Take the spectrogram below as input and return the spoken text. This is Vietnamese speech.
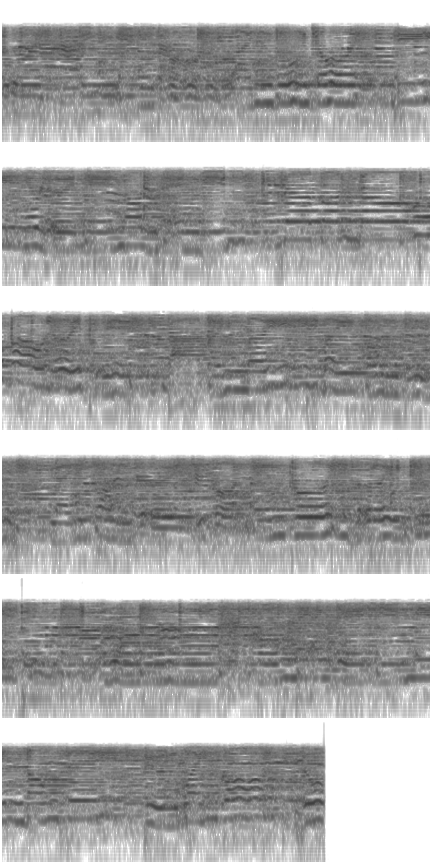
đời tình yêu anh buông trôi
